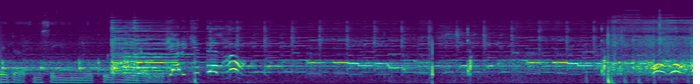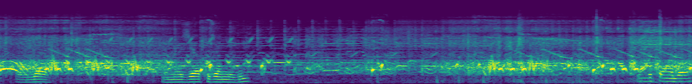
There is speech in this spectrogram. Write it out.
Ela 58 29 diye alıyor. Allah. Enerji yapacağım dedim. Bir tane daha.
